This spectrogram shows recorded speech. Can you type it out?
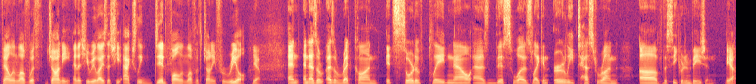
fell in love with Johnny, and then she realized that she actually did fall in love with Johnny for real. Yeah. And and as a as a retcon, it's sort of played now as this was like an early test run of the secret invasion. Yeah,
